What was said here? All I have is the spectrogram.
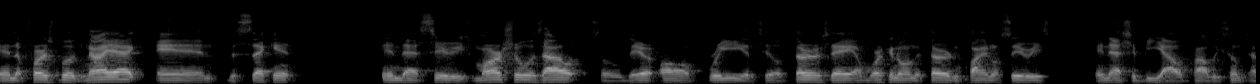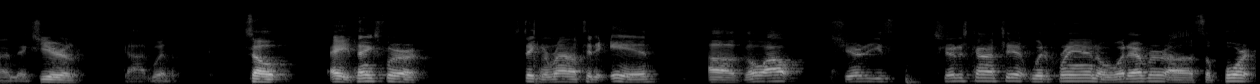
And the first book, Niac, and the second in that series. Marshall is out, so they're all free until Thursday. I'm working on the third and final series, and that should be out probably sometime next year, God willing. So, hey, thanks for sticking around to the end. Uh, go out, share these, share this content with a friend or whatever. Uh, support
